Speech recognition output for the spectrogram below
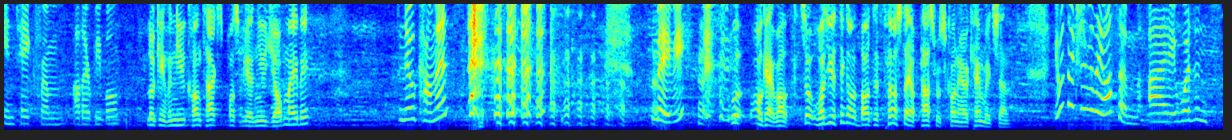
intake from other people. Looking for new contacts, possibly a new job, maybe? No comments. maybe. well, okay, well, so what do you think about the first day of PasswordsCon here at Cambridge then? It was actually really awesome. I it wasn't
